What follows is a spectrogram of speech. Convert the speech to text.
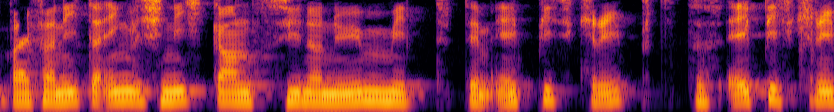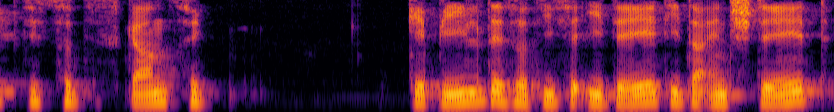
bei Vanita Englisch nicht ganz synonym mit dem Episkript. Das Episkript ist so das ganze Gebilde, so diese Idee, die da entsteht.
